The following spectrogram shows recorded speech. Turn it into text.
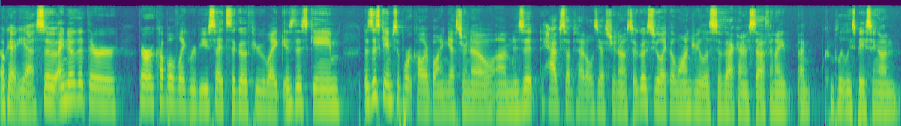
Okay, yeah. So I know that there there are a couple of like review sites that go through like, is this game does this game support colorblind? Yes or no? Um, does it have subtitles? Yes or no? So it goes through like a laundry list of that kind of stuff, and I I'm completely spacing on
